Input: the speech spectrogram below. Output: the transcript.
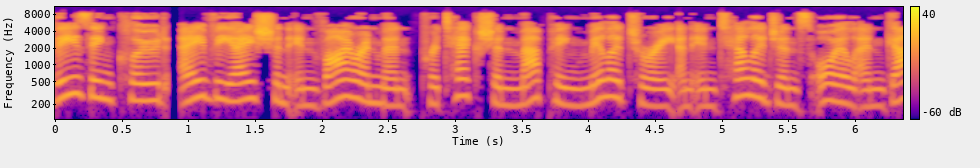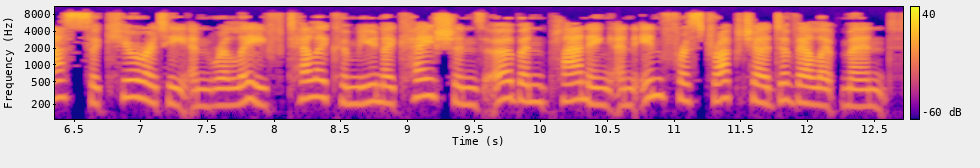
These include, aviation environment protection mapping military and intelligence oil and gas security and relief telecommunications urban planning and infrastructure development.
